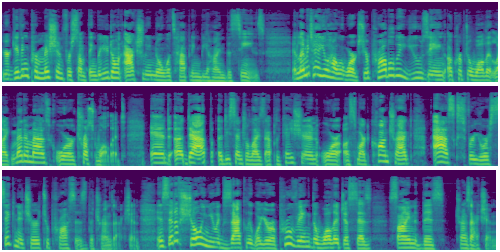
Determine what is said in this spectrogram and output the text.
You're giving permission for something, but you don't actually know what's happening behind the scenes. And let me tell you how it works. You're probably using a crypto wallet like MetaMask or Trust Wallet. And a dApp, a decentralized application, or a smart contract asks for your signature to process the transaction. Instead of showing you exactly what you're approving, the wallet just says, sign this transaction.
